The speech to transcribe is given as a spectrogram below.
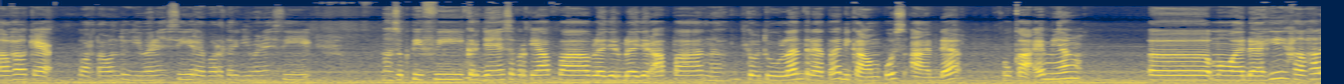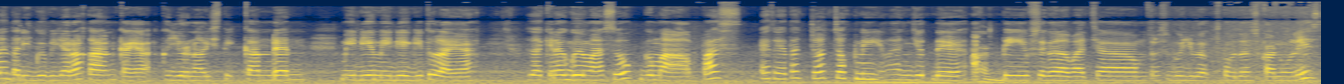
hal-hal kayak wartawan tuh gimana sih, reporter gimana sih, masuk TV kerjanya seperti apa, belajar-belajar apa. Nah kebetulan ternyata di kampus ada UKM yang eh, mewadahi hal-hal yang tadi gue bicarakan kayak kejurnalistikan dan media-media gitulah ya terus akhirnya gue masuk Gema Alpas eh ternyata cocok nih lanjut deh aktif segala macam. Terus gue juga kebetulan suka nulis.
